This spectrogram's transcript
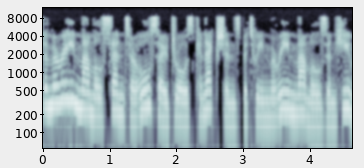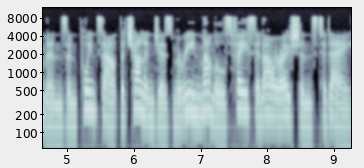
The Marine Mammal Center also draws connections between marine mammals and humans and points out the challenges marine mammals face in our oceans today.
